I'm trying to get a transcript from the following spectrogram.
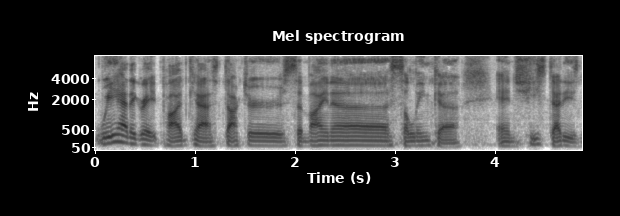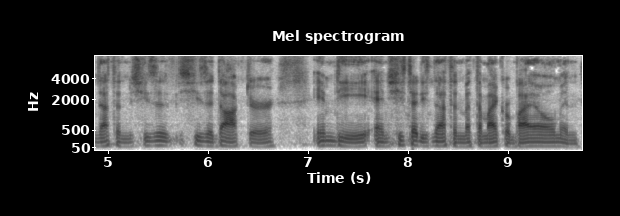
We had a great podcast, Dr. Sabina Salinka, and she studies nothing. She's a she's a doctor, MD, and she studies nothing but the microbiome. And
